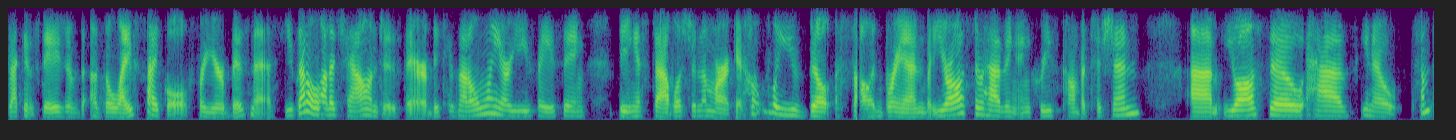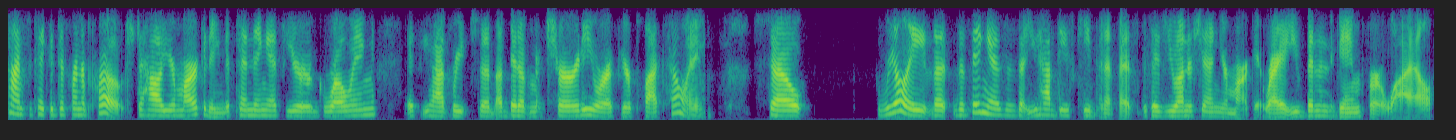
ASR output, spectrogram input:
second stage of of the life cycle for your business. You've got a lot of challenges there because not only are you facing being established in the market, hopefully you've built a solid brand, but you're also having increased competition. Um, you also have, you know, sometimes to take a different approach to how you're marketing, depending if you're growing, if you have reached a, a bit of maturity, or if you're plateauing. So really the the thing is is that you have these key benefits because you understand your market, right? You've been in the game for a while.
